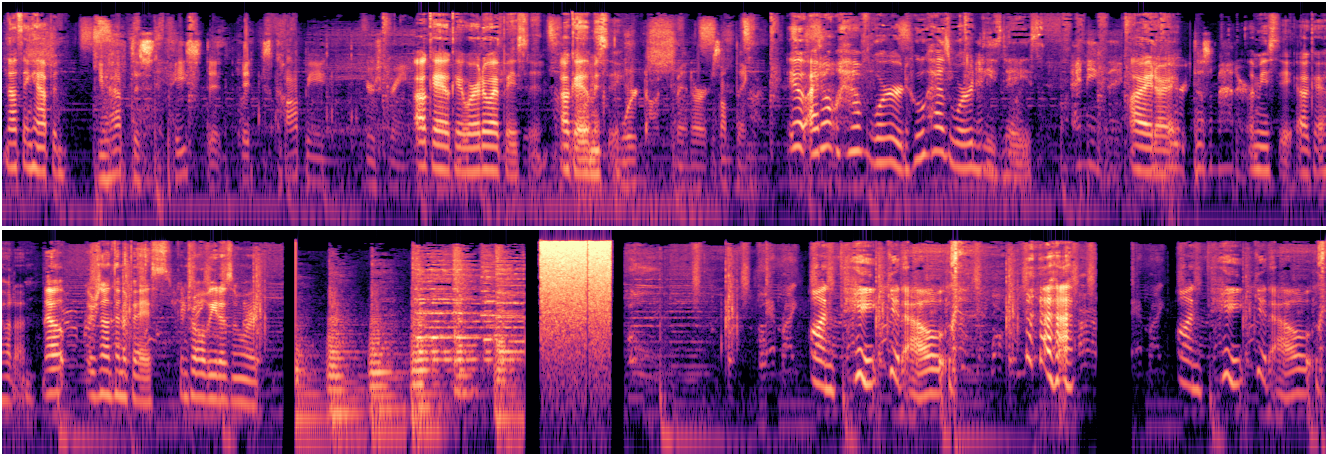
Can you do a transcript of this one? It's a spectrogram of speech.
Nothing happened. You have to paste it. It's copying your screen. Okay, okay, where do I paste it? Okay, let me see. Word document or something. Ew, I don't have Word. Who has Word Anything. these days? Anything. All right, all right. It doesn't matter. Let me see. Okay, hold on. Nope, there's nothing to paste. Control V doesn't work. On paint, get out. On paint, get out.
